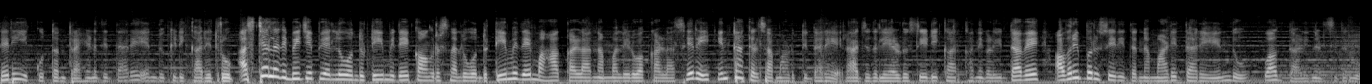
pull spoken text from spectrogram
ಸೇರಿ ಈ ಕುತಂತ್ರ ಹೆಣೆದಿದ್ದಾರೆ ಎಂದು ಕಿಡಿಕಾರಿದ್ರು ಅಷ್ಟೇ ಅಲ್ಲದೆ ಬಿಜೆಪಿಯಲ್ಲೂ ಒಂದು ಟೀಮ್ ಇದೆ, ಕಾಂಗ್ರೆಸ್ನಲ್ಲೂ ಒಂದು ಟೀಮ್ ಇದೆ. ಮಹಾಕಳ್ಳ ನಮ್ಮಲ್ಲಿರುವ ಕಳ್ಳ ಸೇರಿ ಇಂಥ ಕೆಲಸ ಮಾಡುತ್ತಿದ್ದಾರೆ. ರಾಜ್ಯದಲ್ಲಿ ಎರಡು ಸಿಡಿ ಕಾರ್ಖಾನೆಗಳು ಇದ್ದಾವೆ. ಅವರಿಬ್ಬರು ಸೇರಿ ಇದನ್ನ ಮಾಡಿದ್ದಾರೆ ಎಂದು ವಾಗ್ದಾಳಿ ನಡೆಸಿದರು.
